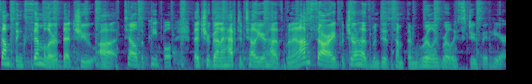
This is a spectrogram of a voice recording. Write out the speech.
something similar that you uh, tell the people that you're going to have to tell your husband. And I'm sorry, but your husband did something really, really stupid here.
